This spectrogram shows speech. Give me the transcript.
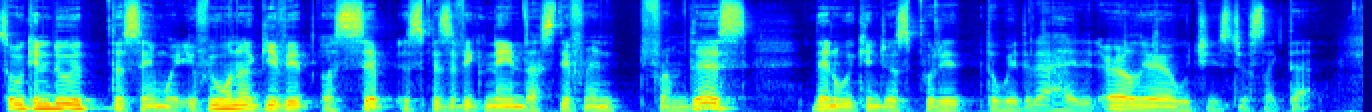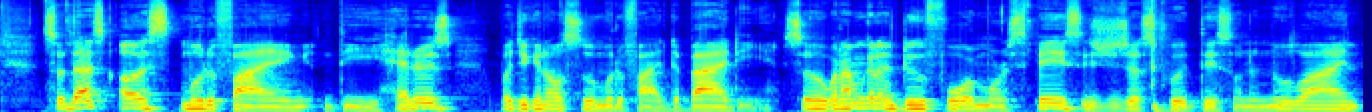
so we can do it the same way. If we want to give it a, a, specific name that's different from this, then we can just put it the way that I had it earlier, which is just like that. So that's us modifying the headers, but you can also modify the body. So what I'm going to do for more space is just put this on a new line.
